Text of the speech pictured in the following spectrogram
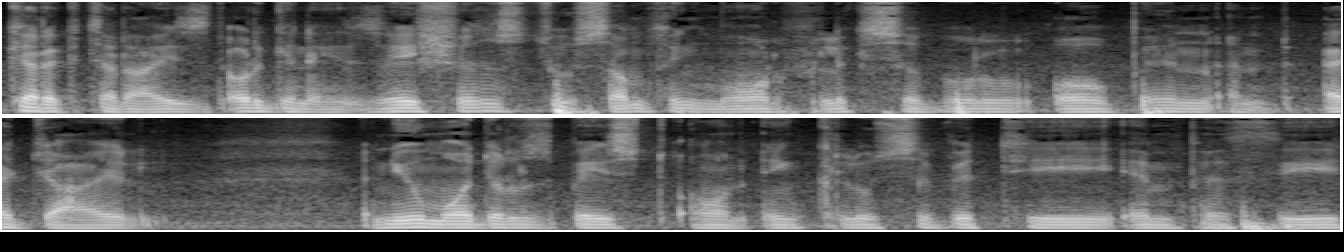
characterized organizations to something more flexible, open, and agile. New models based on inclusivity, empathy,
